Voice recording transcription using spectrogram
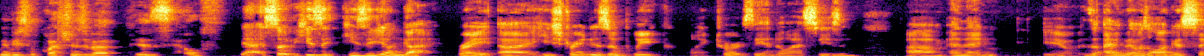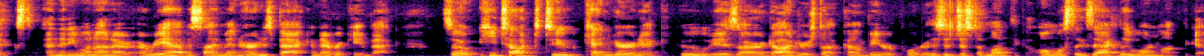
maybe some questions about his health. Yeah, so he's a, he's a young guy, right? Uh, he strained his oblique like towards the end of last season, um, and then you know, I think that was August 6th. And then he went on a, a, rehab assignment and hurt his back and never came back. So he talked to Ken Gurnick, who is our Dodgers.com beat reporter. This is just a month ago, almost exactly one month ago.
